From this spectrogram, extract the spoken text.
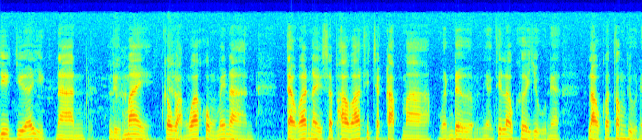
ยืดเยื้ออีกนานหรือไม่ก็หวังว่าคงไม่นาน แต่ว่าในสภาวะที่จะกลับมาเหมือนเดิม อย่างที่เราเคยอยู่เนี่ยเราก็ต้องอยู่ใน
